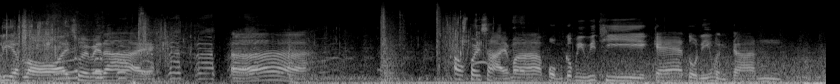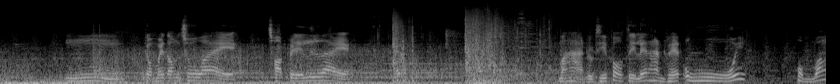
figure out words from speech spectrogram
เรียบร้อยช่วยไม่ได้เออ เอาไฟฉายมา ผมก็มีวิธีแก้ตัวนี้เหมือนกัน อืม ก็ไม่ต้องช่วย ช็อตไปเรื่อยๆ มาหาดูที่ปกติเล่นฮันเทรสโอ้โหยผมว่า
